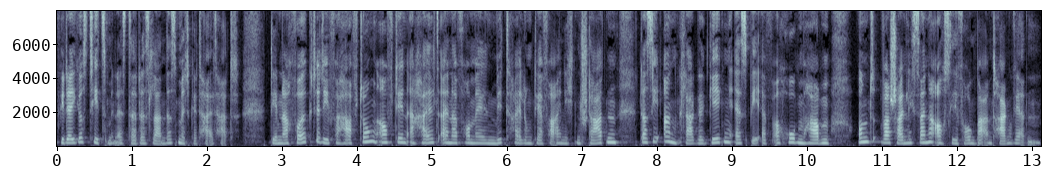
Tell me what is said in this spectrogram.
wie der Justizminister des Landes mitgeteilt hat. Demnach folgte die Verhaftung auf den Erhalt einer formellen Mitteilung der Vereinigten Staaten, dass sie Anklage gegen SBF erhoben haben und wahrscheinlich seine Auslieferung beantragen werden.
